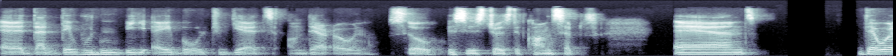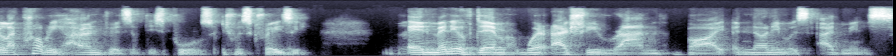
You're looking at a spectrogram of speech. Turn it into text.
uh, that they wouldn't be able to get on their own. So this is just the concept. And there were like probably hundreds of these pools. It was crazy. Mm. And many of them were actually ran by anonymous admins.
